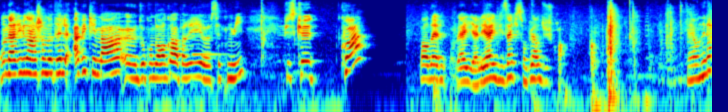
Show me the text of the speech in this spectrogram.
On est arrivé dans la chambre d'hôtel avec Emma, euh, donc on dort encore à Paris euh, cette nuit. Puisque... Quoi? Bordel, là il y a Léa et Lisa qui sont perdus je crois. Mais on est là.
